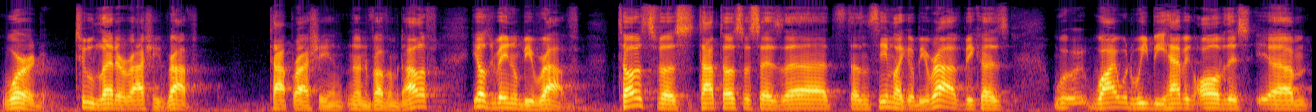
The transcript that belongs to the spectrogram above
word, two letter Rashi, Rav, top Rashi and Nun Vavam Aleph. Yos Rabbeinu will be Rav. Tosfos, top Tosfos says, uh, it doesn't seem like it would be Rav because w- why would we be having all of this um,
